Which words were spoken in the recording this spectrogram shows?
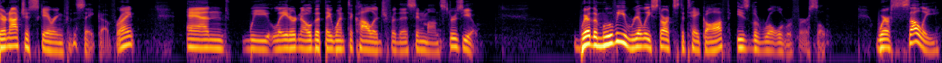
They're not just scaring for the sake of, right? And we later know that they went to college for this in Monsters U. Where the movie really starts to take off is the role reversal, where Sully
